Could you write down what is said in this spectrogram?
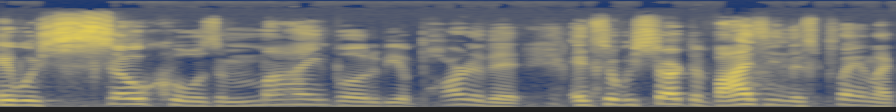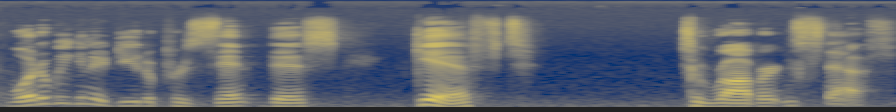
It was so cool. It was a mind blow to be a part of it. And so we start devising this plan like, what are we going to do to present this gift to Robert and Steph?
